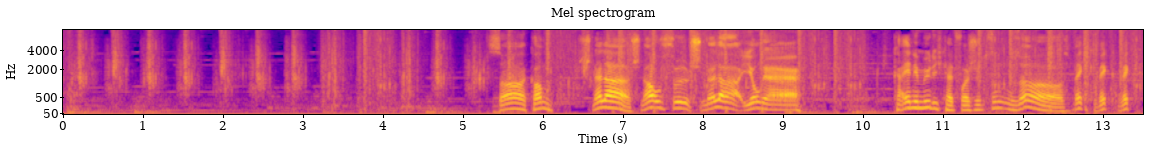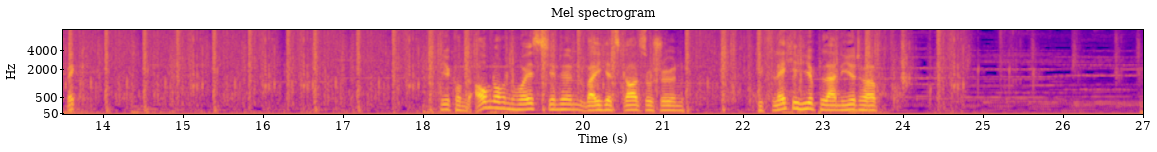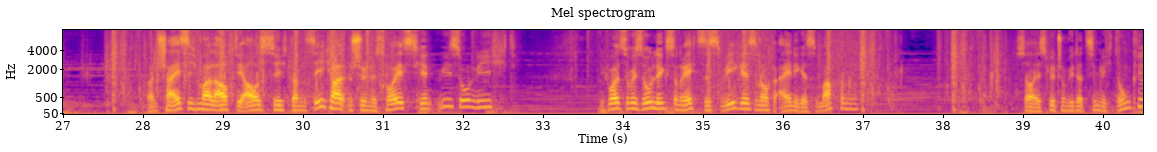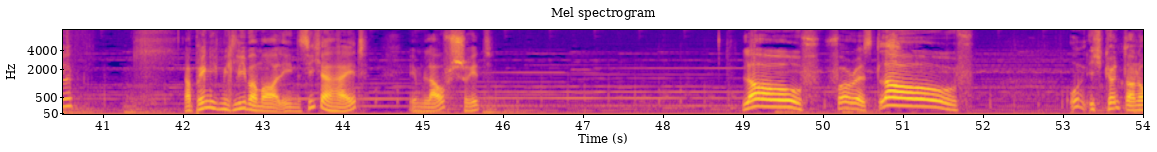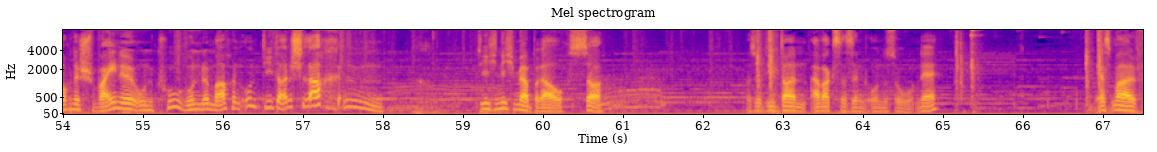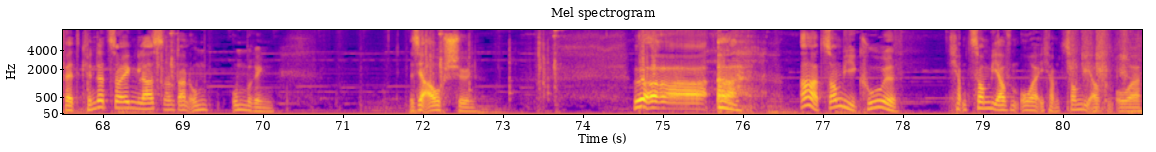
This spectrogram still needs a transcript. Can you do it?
So, komm. Schneller, Schnaufel, schneller, Junge. Keine Müdigkeit vorschützen. So, weg, weg, weg, weg. Hier kommt auch noch ein Häuschen hin, weil ich jetzt gerade so schön die Fläche hier planiert habe. Dann scheiße ich mal auf die Aussicht, dann sehe ich halt ein schönes Häuschen. Wieso nicht? Ich wollte sowieso links und rechts des Weges noch einiges machen. So, es wird schon wieder ziemlich dunkel. Da bringe ich mich lieber mal in Sicherheit. Im Laufschritt. Lauf! Forest, lauf! Und ich könnte da noch eine Schweine- und Kuhrunde machen und die dann schlachten. Die ich nicht mehr brauche. So. Also die dann erwachsen sind und so, ne? Erstmal fett Kinder zeugen lassen und dann um, umbringen. Ist ja auch schön. Ah, Zombie, cool. Ich habe einen Zombie auf dem Ohr. Ich habe einen Zombie auf dem Ohr.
